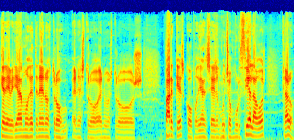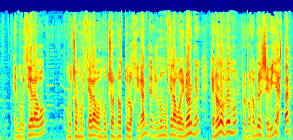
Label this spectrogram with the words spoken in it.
que deberíamos de tener en, nuestro, en, nuestro, en nuestros parques, como podrían ser muchos murciélagos. Claro, el murciélago, muchos murciélagos, muchos nóctulos gigantes, que son unos murciélagos enormes, que no los vemos, pero por ejemplo en Sevilla están.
